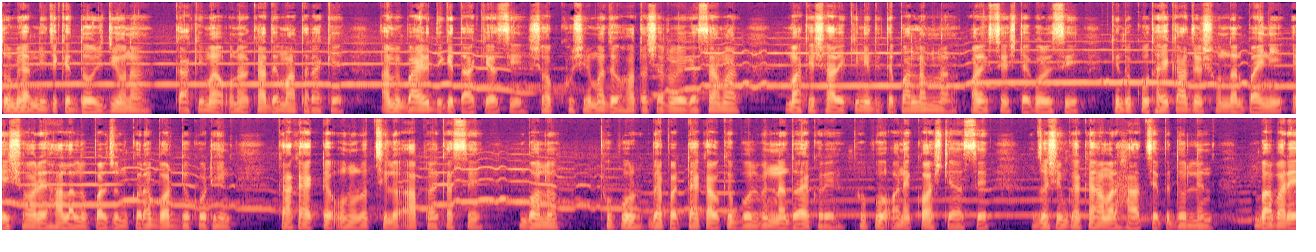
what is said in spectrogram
তুমি আর নিজেকে দোষ দিও না। কাকিমা ওনার কাঁধে মাথা রাখে, আমি বাইরের দিকে তাকিয়ে আছি, সব খুশির মাঝেও হতাশা রয়ে গেছে আমার। মাকে শাড়ি কিনে দিতে পারলাম না, অনেক চেষ্টা করেছি, কিন্তু কোথায় কাজের সন্ধান পাইনি। এই শহরে হালাল উপার্জন করা বড্ড কঠিন। কাকা একটা অনুরোধ ছিল আপনার কাছে। বলো, ফুপুর ব্যাপারটা কাউকে বলবেন না দয়া করে। ফুপু অনেক কষ্টে আছে। জসিম কাকা আমার হাত চেপে ধরলেন। বাবারে,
